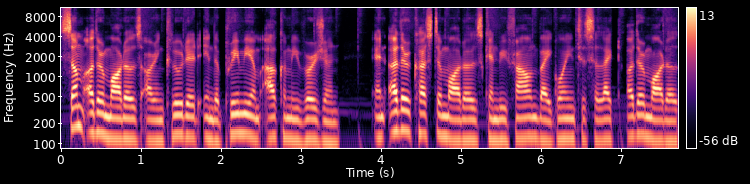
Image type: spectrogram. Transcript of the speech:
Some other models are included in the premium Alchemy version and other custom models can be found by going to select other model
